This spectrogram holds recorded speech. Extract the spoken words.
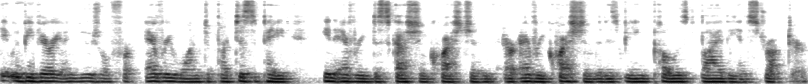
it would be very unusual for everyone to participate in every discussion question or every question that is being posed by the instructor.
